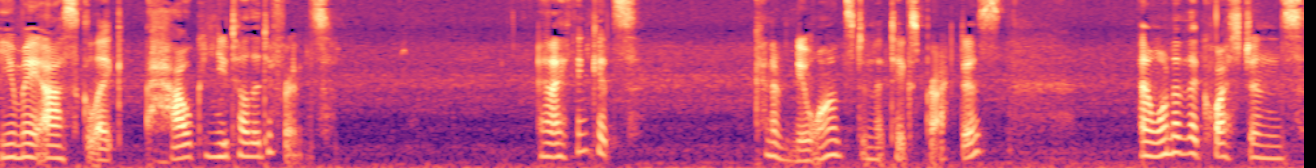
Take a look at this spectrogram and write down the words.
you may ask like how can you tell the difference? And I think it's kind of nuanced and it takes practice. And one of the questions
